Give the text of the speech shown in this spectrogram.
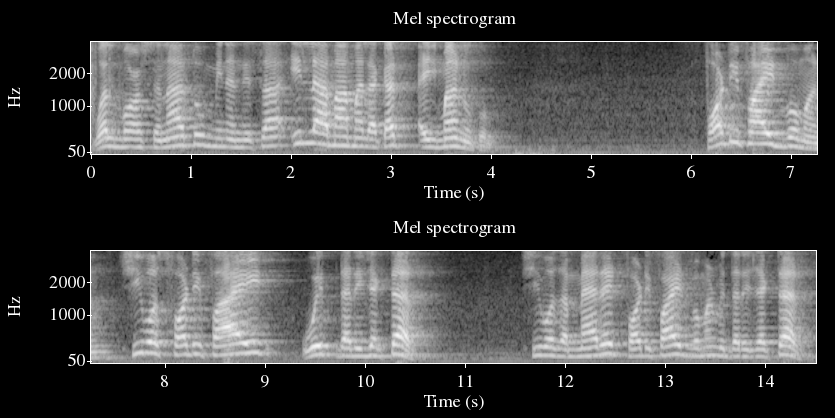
وَالْمُحْسَنَاتُ مِنَ النِّسَاءِ إِلَّا مَا مَلَكَتْ أَيْمَانُكُمْ Fortified woman, she was fortified with the rejecter. She was a married, fortified woman with the rejecter.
